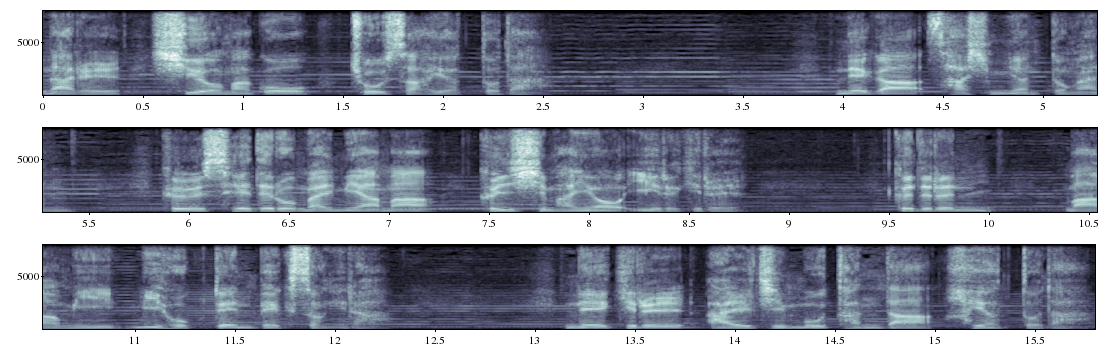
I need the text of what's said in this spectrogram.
나를 시험하고 조사하였도다. 내가 40년 동안 그 세대로 말미암아 근심하여 이르기를 그들은 마음이 미혹된 백성이라 내 길을 알지 못한다 하였도다.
